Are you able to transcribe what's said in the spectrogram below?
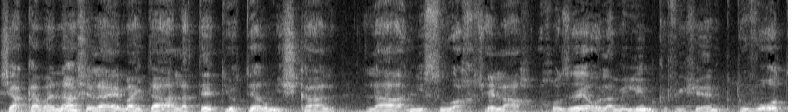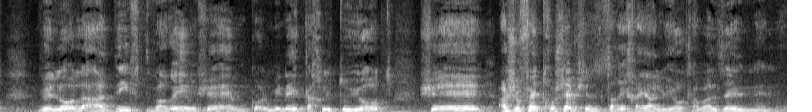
שהכוונה שלהם הייתה לתת יותר משקל לניסוח של החוזה או למילים כפי שהן כתובות, ולא להעדיף דברים שהם כל מיני תכליתויות שהשופט חושב שזה צריך היה להיות, אבל זה איננו.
